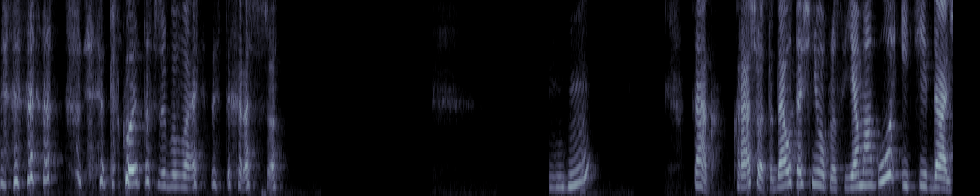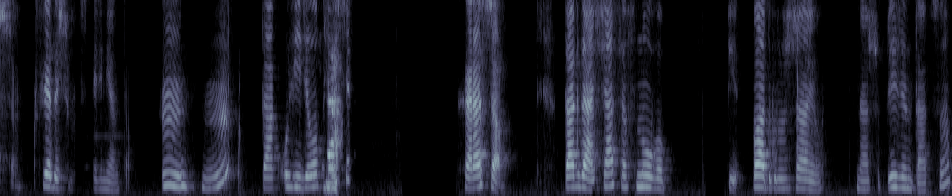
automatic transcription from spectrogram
Такое тоже бывает, это хорошо. Мгм. Так, хорошо, тогда уточню вопрос. Я могу идти дальше, к следующему эксперименту? Мгм. Так, увидела Да. плюсик? Хорошо. Тогда сейчас я снова подгружаю нашу презентацию.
